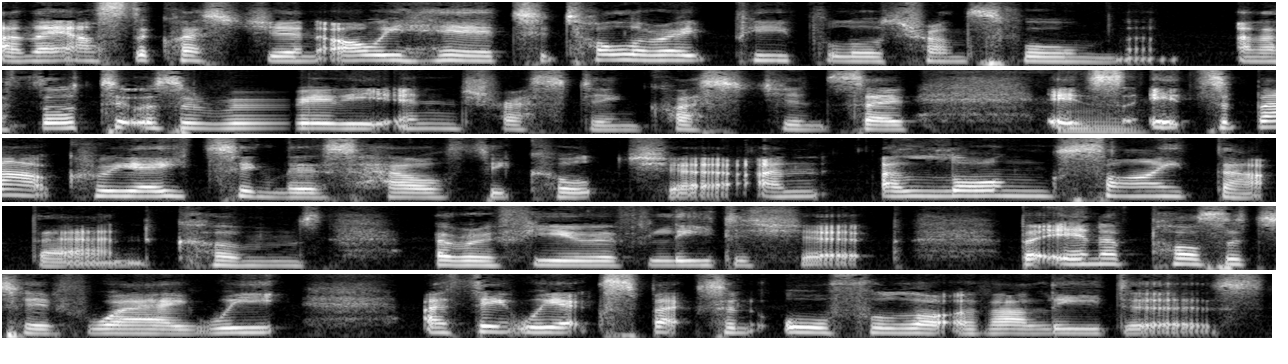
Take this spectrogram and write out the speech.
And they ask the question, "Are we here to tolerate people or transform them?" And I thought it was a really interesting question. So it's mm. it's about creating this healthy culture, and alongside that, then comes a review of leadership, but in a positive way. We, I think, we expect an awful lot of our leaders.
